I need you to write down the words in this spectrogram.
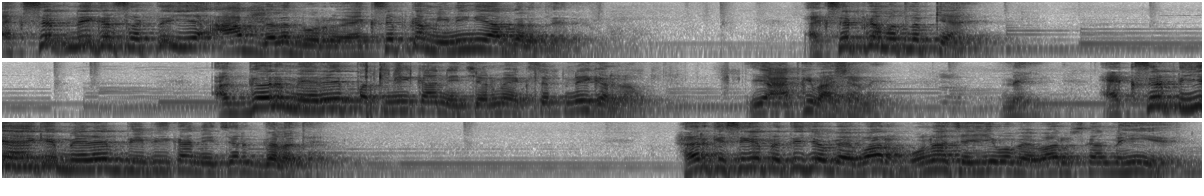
एक्सेप्ट नहीं कर सकते, ये आप गलत बोल रहे हो। एक्सेप्ट का मीनिंग ही आप गलत ले रहे हो। एक्सेप्ट का मतलब क्या है? अगर मेरे पत्नी का नेचर मैं एक्सेप्ट नहीं कर रहा हूँ, ये आपकी भाषा में नहीं। एक्सेप्ट ये है कि मेरे बीबी का नेचर गलत है। हर किसी के प्रति जो व्यवहार होना चाहिए, वो व्यवहार उसका नहीं है।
